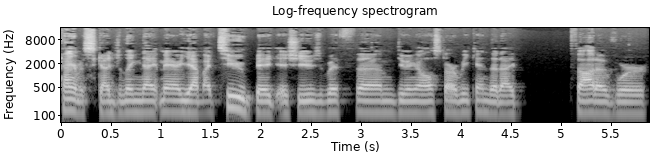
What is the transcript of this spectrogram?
kind of a scheduling nightmare, yeah, my two big issues with um, doing All Star Weekend that I thought of were,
